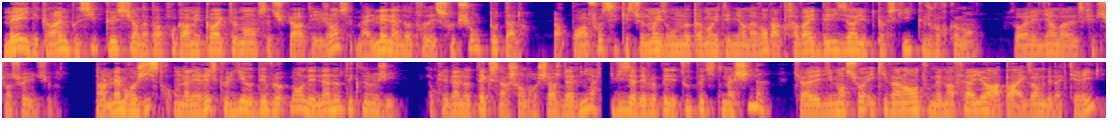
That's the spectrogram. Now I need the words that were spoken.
mais il est quand même possible que si on n'a pas programmé correctement cette super intelligence, bah elle mène à notre destruction totale. Alors pour info, ces questionnements, ils ont notamment été mis en avant par le travail d'Elisa Yudkowsky, que je vous recommande. Vous aurez les liens dans la description sur YouTube. Dans le même registre, on a les risques liés au développement des nanotechnologies. Donc les nanotech, c'est un champ de recherche d'avenir qui vise à développer des toutes petites machines qui auraient des dimensions équivalentes ou même inférieures à par exemple des bactéries.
